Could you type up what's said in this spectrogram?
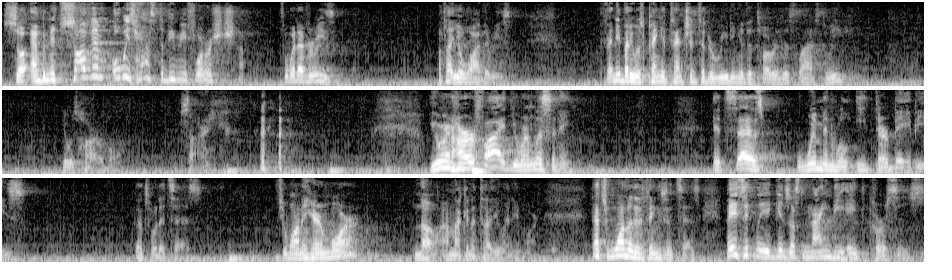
So, and Nitzavim always has to be before Rosh Hashanah, for whatever reason. I'll tell you why the reason. If anybody was paying attention to the reading of the Torah this last week, it was horrible. Sorry. you weren't horrified, you weren't listening. It says women will eat their babies. That's what it says. If you want to hear more, no, I'm not going to tell you anymore. That's one of the things it says. Basically, it gives us 98 curses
